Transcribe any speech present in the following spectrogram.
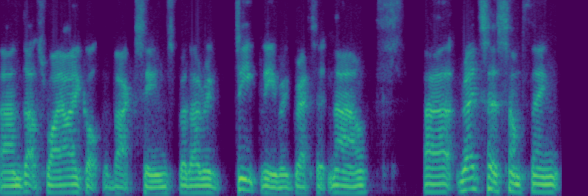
and that's why I got the vaccines, but I re- deeply regret it now. Uh, Red says something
